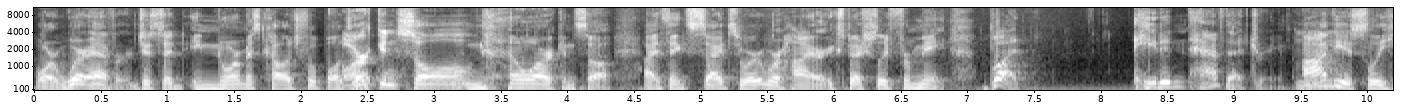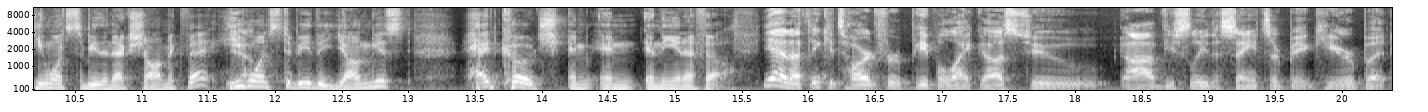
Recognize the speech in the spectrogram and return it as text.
or wherever. Just an enormous college football job. Arkansas. No Arkansas. I think sites were, were higher, especially for me. But he didn't have that dream. Obviously, he wants to be the next Sean McVay. He Mm. Yeah. wants to be the youngest head coach in, in, in the NFL. Yeah, and I think it's hard for people like us to obviously the Saints are big here, but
